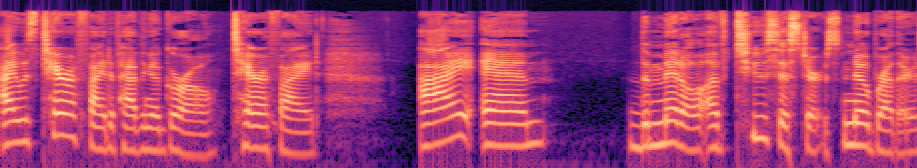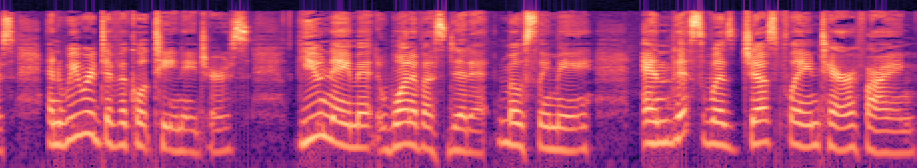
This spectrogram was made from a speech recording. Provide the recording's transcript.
I was terrified of having a girl. Terrified. I am the middle of two sisters, no brothers, and we were difficult teenagers. You name it, one of us did it, mostly me. And this was just plain terrifying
